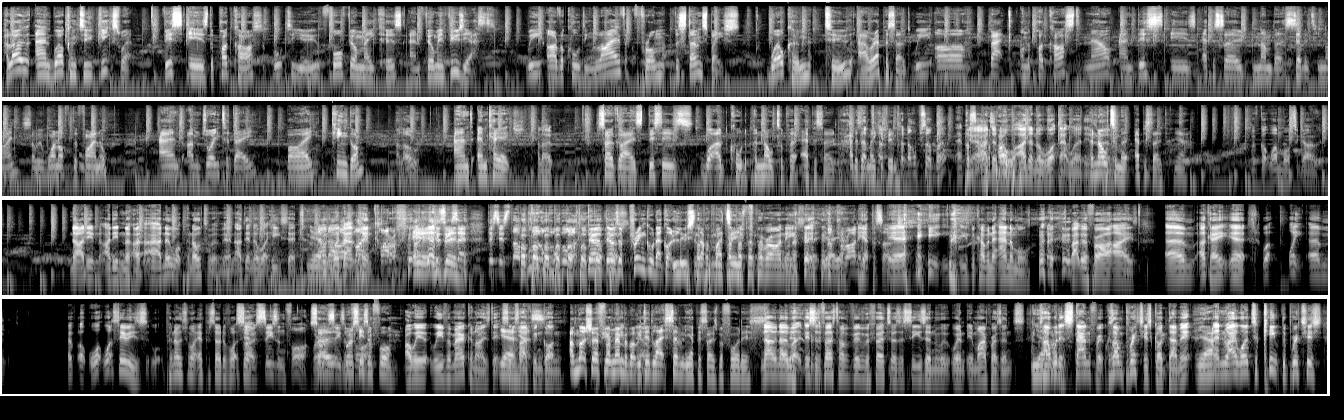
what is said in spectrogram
Hello, and welcome to Geek Sweat. This is the podcast brought to you for filmmakers and film enthusiasts. We are recording live from the Stone Space. Welcome to our episode. We are back on the podcast now, and this is episode number 79. So we're one off the final. And I'm joined today by Kingdom Hello. and MKH. Hello. So, guys, this is what I'd call the penultimate episode. How does that make you feel? Penultimate episode. Yeah, I don't know. I don't know what that word is. man. Penultimate episode, yeah. We've got one more to go. No, I didn't. I didn't know. I- I, I know what penultimate meant. I didn't know what he said. Yeah. No, no, what I that like meant. clarify. Yeah, he said this is the Pu- pu- pu- pu- pu- pu- There, there was a Pringle that got loosened up in my pu- pu- teeth. pu- pu- Pirani. said. Yeah, the yeah. Piranha episode. Yeah, he, he's becoming an animal right before our eyes. Um, okay, yeah. What? Wait. Um, uh, uh, what? What series? Penultimate episode of what So series? season four. We're So on season we're on four. season four. Oh, we we've Americanized it Yeah. since I've Yes. been gone. I'm not sure if you remember, but we did like 70 episodes before this. No, no, but this is the first time I've been referred to as a season w- when in my presence. Because Yeah. I wouldn't stand for it because I'm British, God damn it. Yeah. And I want to keep the British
